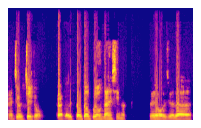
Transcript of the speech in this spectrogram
呃，就这种事儿都都不用担心了。所以我觉得，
